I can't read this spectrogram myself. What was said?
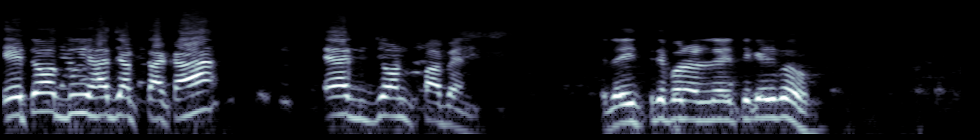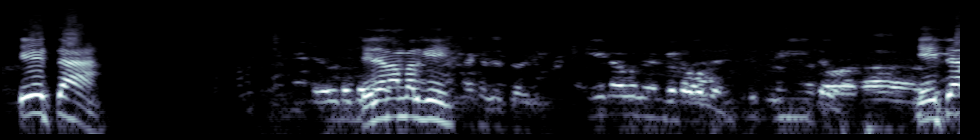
এটাও দুই হাজার টাকা একজন পাবেন। এটা এই ত্রিপুরা টিকে দিব? এটা। এটা নাম্বার কি? এটা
